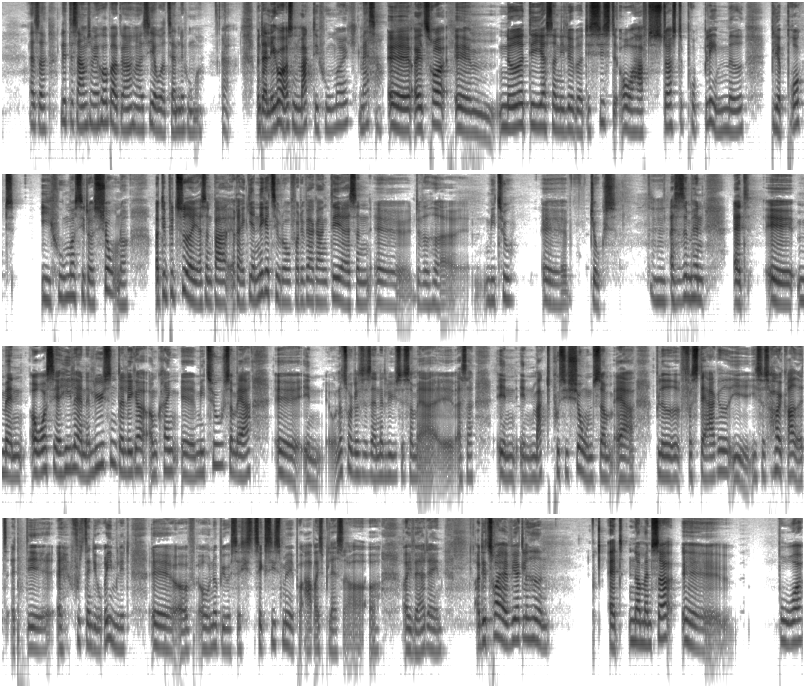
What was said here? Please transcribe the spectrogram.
Altså lidt det samme, som jeg håber at gøre, når jeg siger ordet tantehumor. Ja. Men der ligger også en magt i humor, ikke? Masser. Øh, og jeg tror, øh, noget af det, jeg sådan i løbet af det sidste år har haft største problem med, bliver brugt i humorsituationer, og det betyder, at jeg sådan bare reagerer negativt over for det hver gang. Det er sådan, øh, det ved hedder, MeToo øh, jokes. Mm-hmm. Altså simpelthen, at øh, man overser hele analysen, der ligger omkring øh, MeToo, som er øh, en undertrykkelsesanalyse, som er øh, altså en, en magtposition, som er blevet forstærket i, i så høj grad, at, at det er fuldstændig urimeligt øh, og, og underbygger sexisme på arbejdspladser og, og, og i hverdagen. Og det tror jeg i virkeligheden, at når man så øh, bruger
